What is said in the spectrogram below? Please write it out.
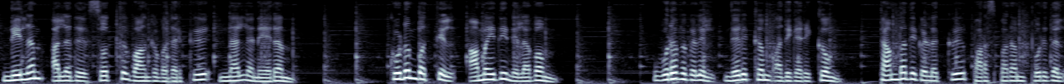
நிலம் அல்லது சொத்து வாங்குவதற்கு நல்ல நேரம். குடும்பத்தில் அமைதி நிலவும். உறவுகளில் நெருக்கம் அதிகரிக்கும். தம்பதிகளுக்கு பரஸ்பரம் புரிதல்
